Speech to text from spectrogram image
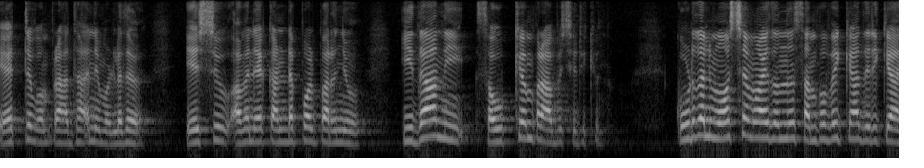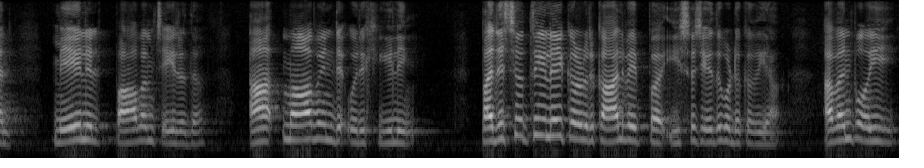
ഏറ്റവും പ്രാധാന്യമുള്ളത്. യേശു അവനെ കണ്ടപ്പോൾ പറഞ്ഞു ഇതാ നീ സൗഖ്യം പ്രാപിച്ചിരിക്കുന്നു. കൂടുതൽ മോശമായതൊന്നും സംഭവിക്കാതിരിക്കാൻ മേലിൽ പാപം ചെയ്യരുത്. ആത്മാവിന്റെ ഒരു ഹീലിംഗ് പരിശുദ്ധിയിലേക്കുള്ള ഒരു കാൽവയ്പ് ഈശോ ചെയ്തു കൊടുക്കുകയാണ്. അവൻ പോയി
